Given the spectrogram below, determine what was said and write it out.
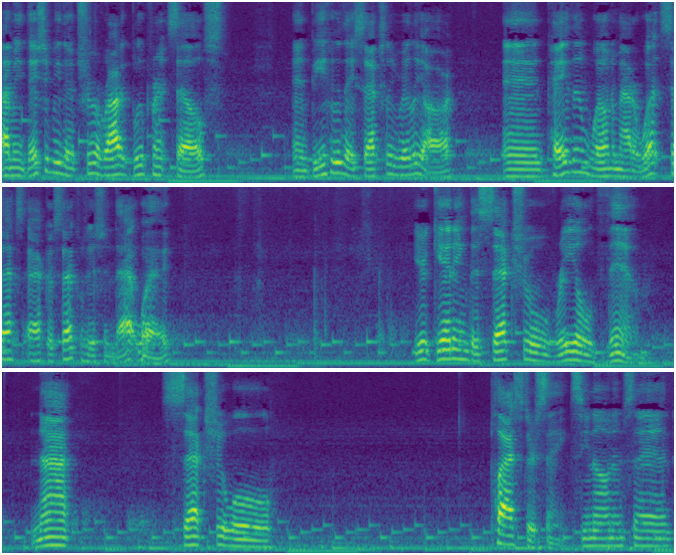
I mean, they should be their true erotic blueprint selves and be who they sexually really are and pay them well no matter what sex act or sex position. That way, you're getting the sexual real them, not sexual plaster saints. You know what I'm saying?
